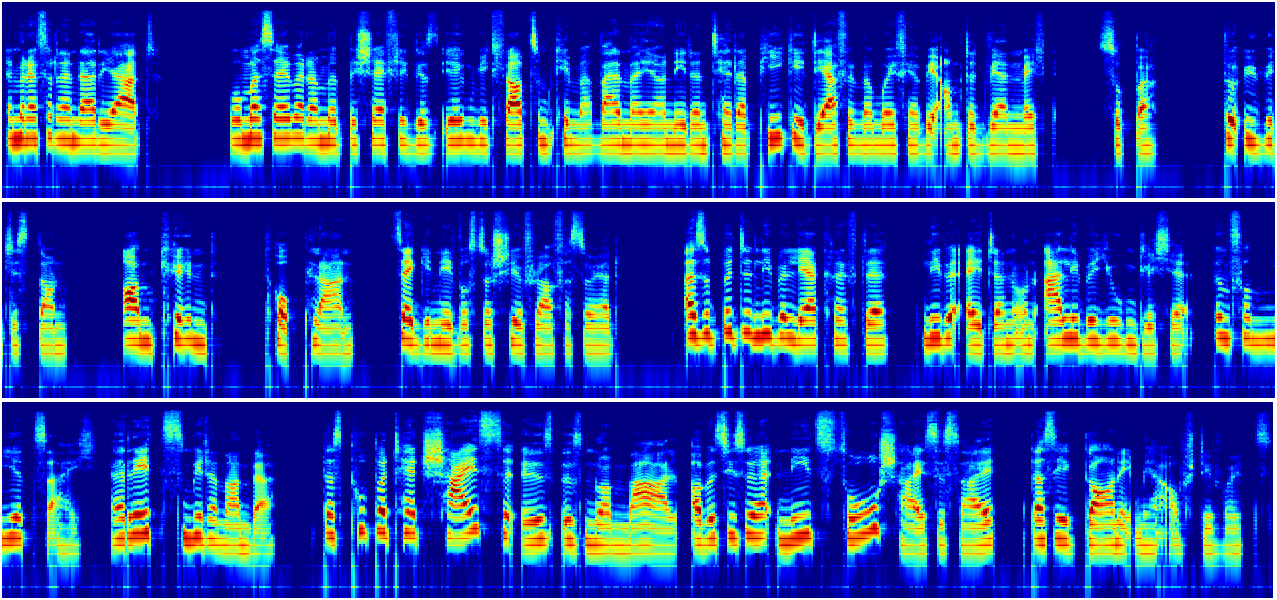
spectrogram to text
im Referendariat, wo man selber damit beschäftigt ist, irgendwie klar zu kommen, weil man ja nicht in Therapie geht, darf, wenn man mal verbeamtet werden möchte. Super, da übe ich das dann. Am Kind, Top-Plan. Sag ich nicht, was da schieflaufen soll. Also bitte, liebe Lehrkräfte, liebe Eltern und alle liebe Jugendliche, informiert euch, red's miteinander. Dass Pubertät scheiße ist, ist normal, aber sie soll nicht so scheiße sein, dass ihr gar nicht mehr aufstehen wollt.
